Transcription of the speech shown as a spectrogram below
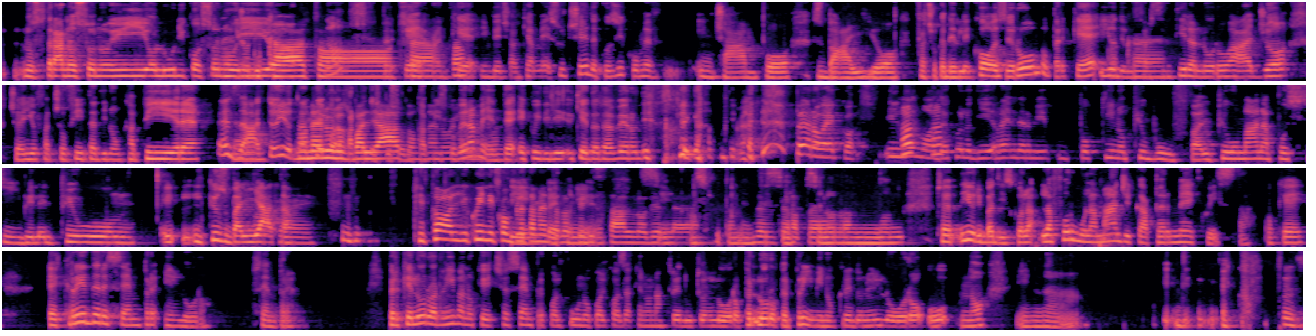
lo strano sono io, l'unico sono io, no? Perché certo. anche, invece anche a me succede, così come inciampo, sbaglio, faccio cadere le cose, rompo perché io okay. devo far sentire a loro agio, cioè io faccio finta di non capire. Esatto, io tante lui sbagliato, non capisco veramente e quindi gli chiedo davvero di spiegarmi. Però ecco, il mio modo è quello di rendermi un pochino più buffa, il più umana possibile, il più il, il più sbagliata. Okay. Ti togli quindi completamente sì, dal piedistallo sì, del, assolutamente del sì. terapeuta. Non, non, cioè, io ribadisco, la, la, formula magica per me è questa, ok? È credere sempre in loro, sempre. Perché loro arrivano che c'è sempre qualcuno, qualcosa che non ha creduto in loro, per, loro per primi non credono in loro o no, in, in, ecco. Mm.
